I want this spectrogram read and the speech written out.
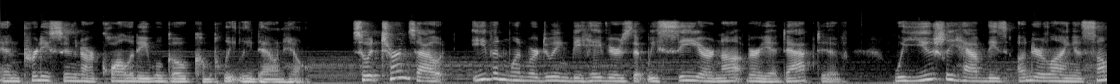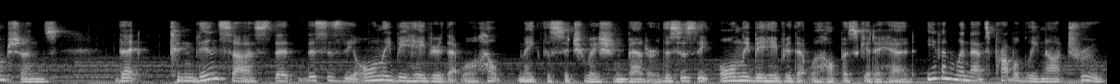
and pretty soon our quality will go completely downhill. So it turns out, even when we're doing behaviors that we see are not very adaptive, we usually have these underlying assumptions that convince us that this is the only behavior that will help make the situation better. This is the only behavior that will help us get ahead, even when that's probably not true.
